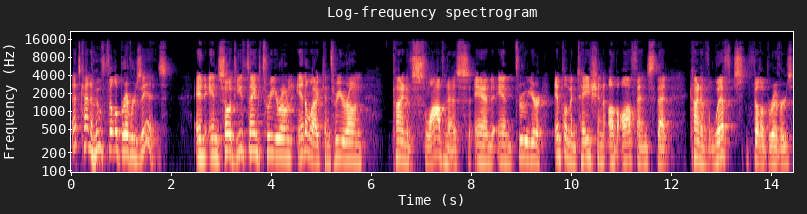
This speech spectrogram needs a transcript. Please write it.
that's kind of who Philip Rivers is. And and so if you think through your own intellect and through your own kind of suaveness and and through your implementation of offense that kind of lifts Philip Rivers,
